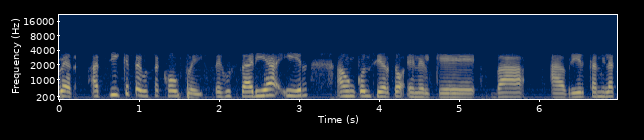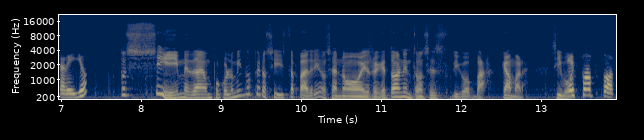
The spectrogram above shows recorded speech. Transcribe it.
ver, a ti que te gusta Coldplay, ¿te gustaría ir a un concierto en el que va a abrir Camila Cabello? Pues sí, me da un poco lo mismo, pero sí, está padre. O sea, no es reggaetón, entonces digo, va, cámara. Sí voy. Es pop pop,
